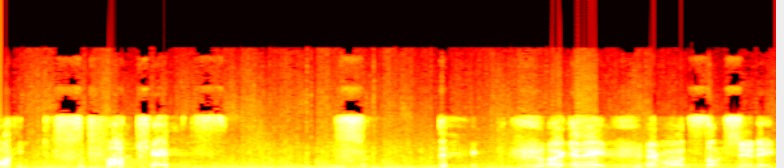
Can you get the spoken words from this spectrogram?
like, fuck it! okay, everyone stop shooting!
